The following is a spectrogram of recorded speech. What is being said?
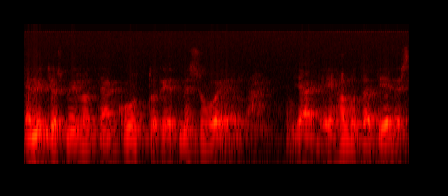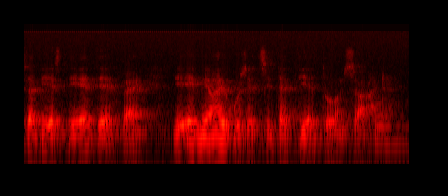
Ja nyt jos meillä on tämä kulttuuri, että me suojellaan ja ei haluta viedä sitä viestiä eteenpäin, niin ei me aikuiset sitä tietoa saada. Mm.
